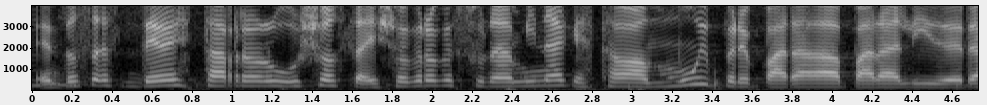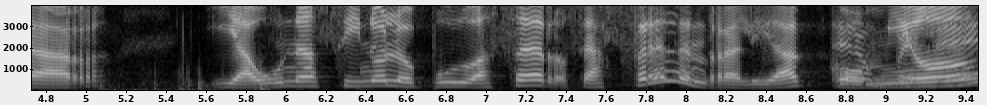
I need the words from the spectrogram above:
Entonces debe estar re orgullosa y yo creo que es una mina que estaba muy preparada para liderar y aún así no lo pudo hacer. O sea, Fred en realidad comió...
